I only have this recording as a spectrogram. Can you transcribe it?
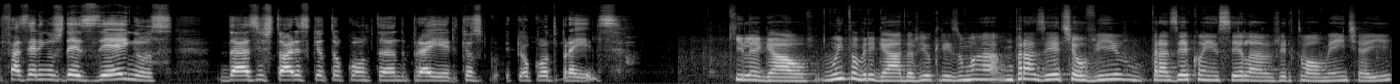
fazerem os desenhos das histórias que eu tô contando para eles, que eu, que eu conto para eles. Que legal. Muito obrigada, viu, Cris? Uma, um prazer te ouvir, um prazer conhecê-la virtualmente aí.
